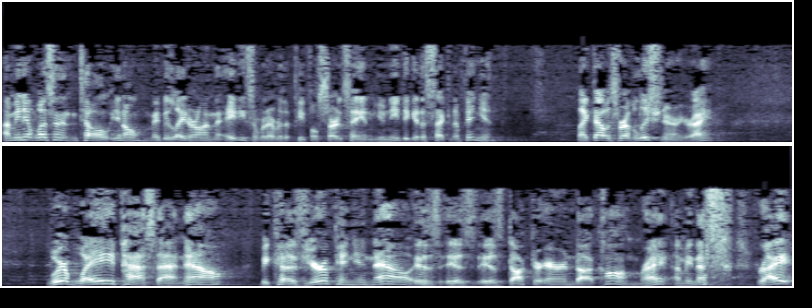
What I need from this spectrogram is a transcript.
I mean, it wasn't until, you know, maybe later on in the 80s or whatever that people started saying, you need to get a second opinion. Like that was revolutionary, right? We're way past that now because your opinion now is, is, is draaron.com, right? I mean, that's, right?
